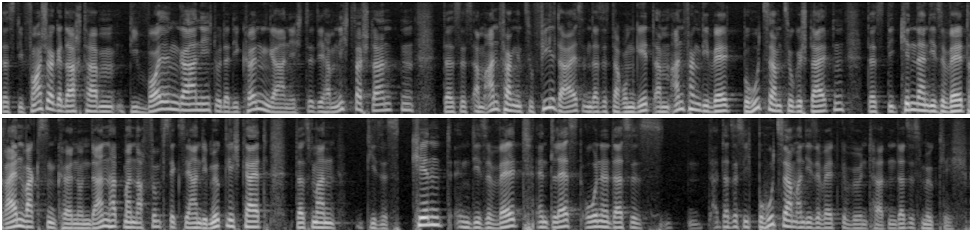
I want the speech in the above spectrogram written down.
dass die Forscher gedacht haben, die wollen gar nicht oder die können gar nicht. Sie haben nicht verstanden, dass es am Anfang zu viel da ist und dass es darum geht, am Anfang die Welt behutsam zu gestalten, dass die Kinder in diese Welt reinwachsen können. Und dann hat man nach fünf, sechs Jahren die Möglichkeit, dass man dieses Kind in diese Welt entlässt, ohne dass es, dass es sich behutsam an diese Welt gewöhnt hat. Und das ist möglich.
